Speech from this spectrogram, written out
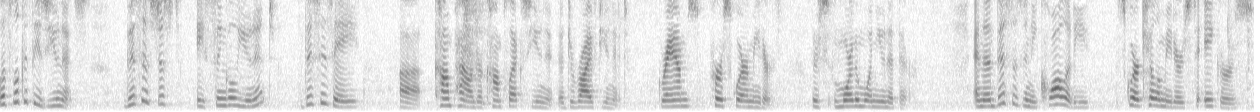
Let's look at these units. This is just a single unit. This is a uh, compound or complex unit, a derived unit, grams per square meter. There's more than one unit there. And then this is an equality, square kilometers to acres.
